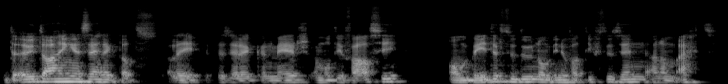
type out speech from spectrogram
de uitdaging is eigenlijk dat, allee, het is eigenlijk een meer een motivatie om beter te doen, om innovatief te zijn en om echt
